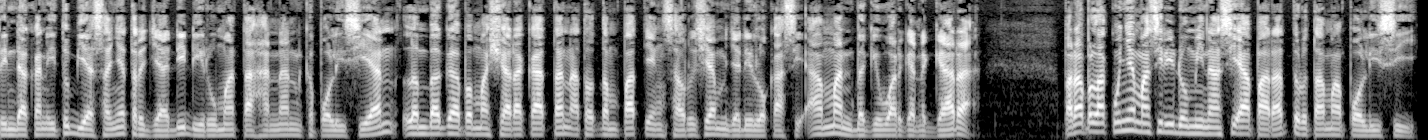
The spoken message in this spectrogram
Tindakan itu biasanya terjadi di rumah tahanan kepolisian, lembaga pemasyarakatan atau tempat yang seharusnya menjadi lokasi aman bagi warga negara. Para pelakunya masih didominasi aparat terutama polisi.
